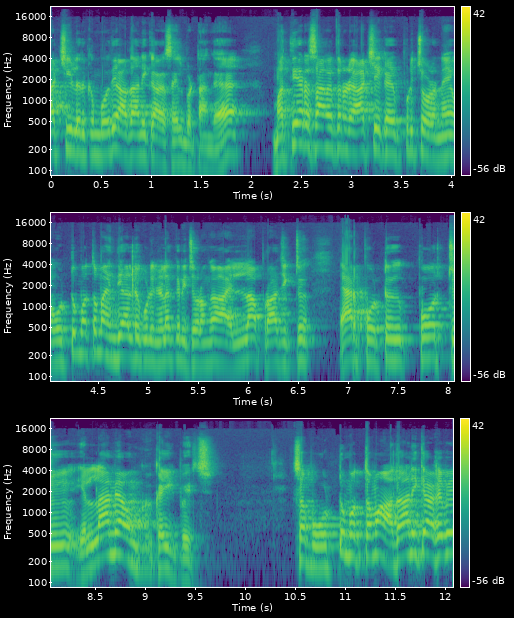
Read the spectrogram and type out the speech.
ஆட்சியில் இருக்கும்போதே அதானிக்காக செயல்பட்டாங்க. மத்திய அரசாங்கத்தினுடைய ஆட்சியை கை பிடிச்ச உடனே ஒட்டுமொத்தமாக இந்தியாவில் இருக்கக்கூடிய நிலக்கரி சுரங்கம் எல்லா ப்ராஜெக்ட்டு ஏர்போர்ட்டு போர்ட்டு எல்லாமே அவங்க கைக்கு போயிடுச்சு ஸோ அப்போ ஒட்டுமொத்தமாக அதானிக்காகவே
